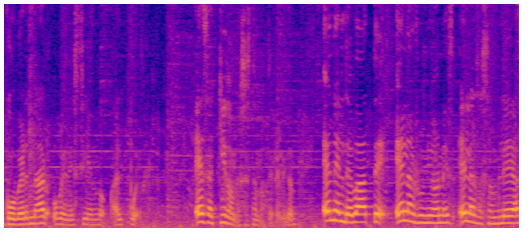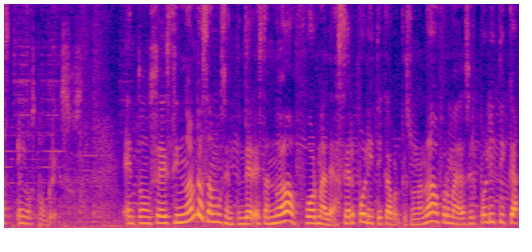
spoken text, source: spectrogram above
gobernar obedeciendo al pueblo. Es aquí donde se está materializando. En el debate, en las reuniones, en las asambleas, en los congresos. Entonces, si no empezamos a entender esta nueva forma de hacer política, porque es una nueva forma de hacer política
